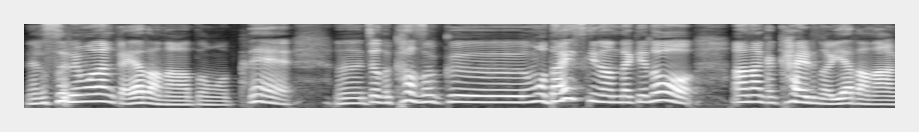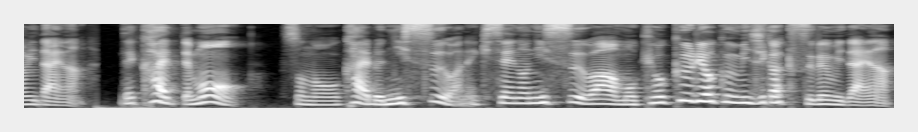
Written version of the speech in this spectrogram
なんかそれもなんか嫌だなと思って、うん、ちょっと家族も大好きなんだけど、あ、なんか帰るの嫌だな、みたいな。で、帰っても、その帰る日数はね、帰省の日数はもう極力短くするみたいな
